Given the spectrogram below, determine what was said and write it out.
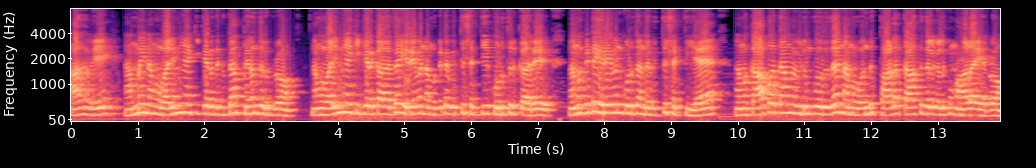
ஆகவே நம்மை நம்ம வலிமையாக்கிக்கிறதுக்கு தான் பிறந்திருக்கிறோம். நம்ம வலிமையாக்கிக்கிறதுக்காக தான் இறைவன் நம்ம கிட்ட வித்து சக்தியை கொடுத்துருக்காரு. நம்ம கிட்ட இறைவன் கொடுத்த அந்த வித்து சக்தியை நம்ம காப்பாத்தாம விடும்போதுதான் நம்ம வந்து பல தாக்குதல்களுக்கும் ஆளாயிடுறோம்.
